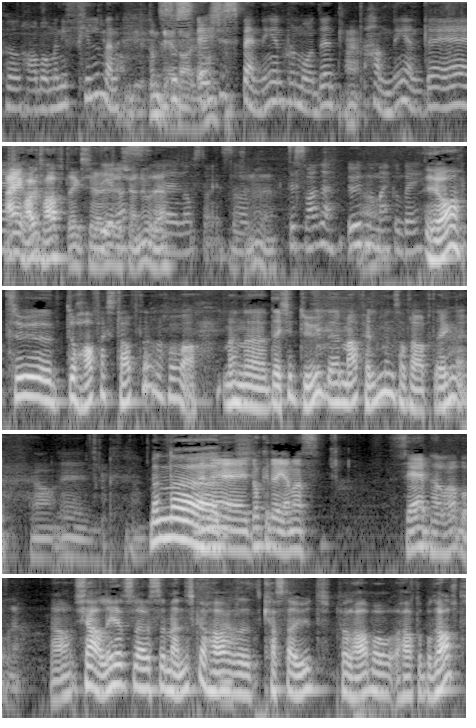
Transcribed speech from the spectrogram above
Pearl Harbor. Men i filmen ja, det så dagen, er ikke spenningen på en måte Nei. handlingen. Det er Nei, jeg har jo tapt. Jeg, ser- jeg skjønner jo det. eh, story. Så det. dessverre. Ut med Michael Bay. Ja, du, du har faktisk tapt det, Håvard. Men uh, det er ikke du, det er mer filmen som har tapt, egentlig. Ja, det Men, Men eh, eh, dere der hjemme, se Pearl Harbor for det. ja, kjærlighetsløse mennesker har kasta ut Pearl Harbor hardt og brutalt.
